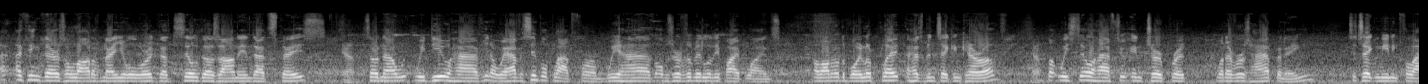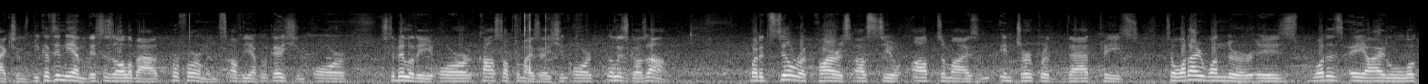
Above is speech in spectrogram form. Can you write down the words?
I think there's a lot of manual work that still goes on in that space. Yeah. So now we do have, you know, we have a simple platform, we have observability pipelines, a lot of the boilerplate has been taken care of, yeah. but we still have to interpret whatever's happening to take meaningful actions, because in the end, this is all about performance of the application, or stability, or cost optimization, or the list goes on. But it still requires us to optimize and interpret that piece. So what I wonder is, what does AI look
